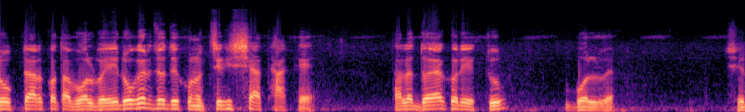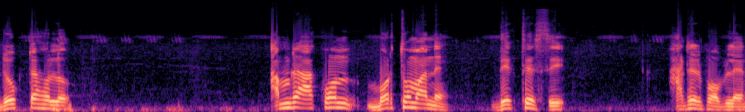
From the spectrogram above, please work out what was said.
রোগটার কথা বলব, এই রোগের যদি কোনো চিকিৎসা থাকে, তাহলে দয়া করে একটু বলবেন। সে রোগটা হলো আমরা এখন বর্তমানে দেখতেছি হার্টের প্রবলেম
